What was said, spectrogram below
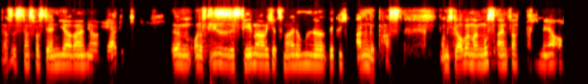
das ist das, was der Niederrhein ja hergibt. Ähm, und auf diese Systeme habe ich jetzt meine Hunde wirklich angepasst. Und ich glaube, man muss einfach primär auch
